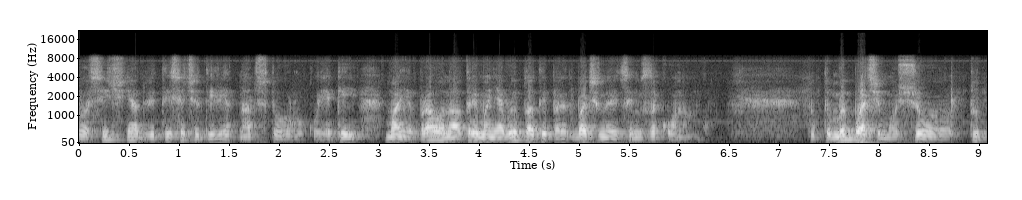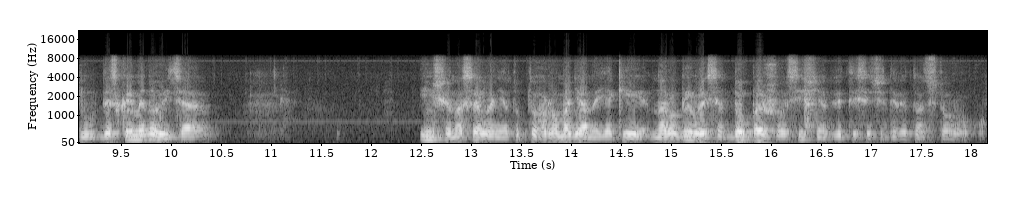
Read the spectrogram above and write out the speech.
1 січня 2019 року, який має право на отримання виплати, передбаченої цим законом. Тобто ми бачимо, що тут ну, дискримінується інше населення, тобто громадяни, які народилися до 1 січня 2019 року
